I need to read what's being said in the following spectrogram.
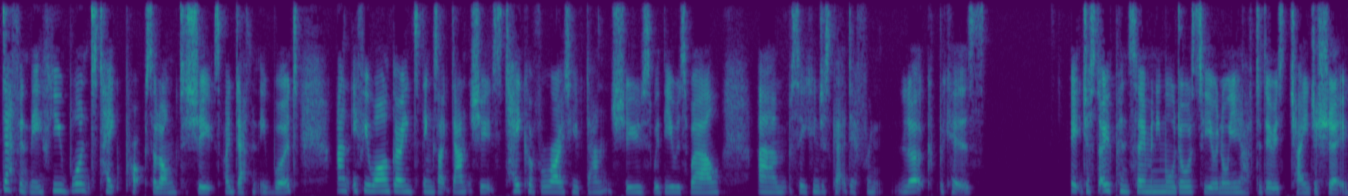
definitely, if you want to take props along to shoots, I definitely would. And if you are going to things like dance shoots, take a variety of dance shoes with you as well. Um, so you can just get a different look because it just opens so many more doors to you, and all you have to do is change a shoe.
